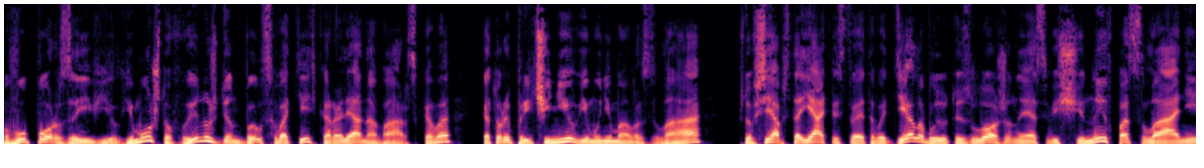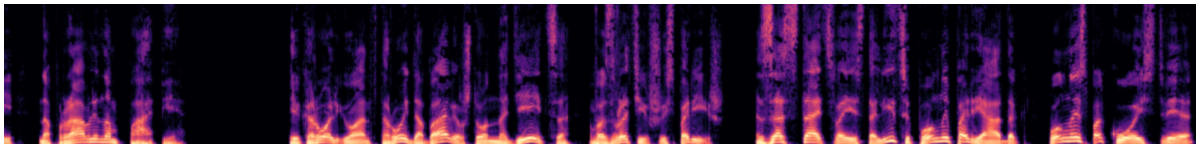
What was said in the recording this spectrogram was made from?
в упор заявил ему, что вынужден был схватить короля Наварского, который причинил ему немало зла, что все обстоятельства этого дела будут изложены и освящены в послании, направленном папе. И король Иоанн II добавил, что он надеется, возвратившись в Париж, застать в своей столице полный порядок, полное спокойствие,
